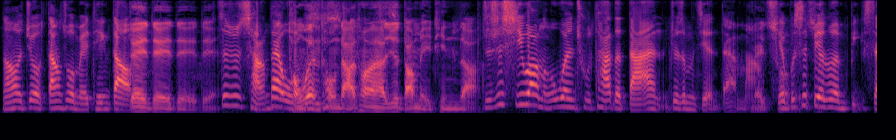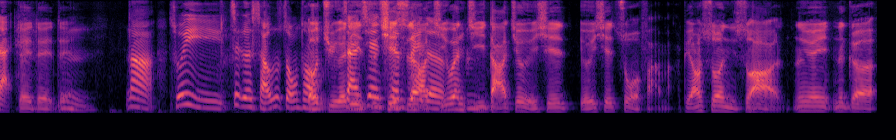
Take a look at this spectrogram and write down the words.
然后就当做没听到。对对对对，这就是常态。我统问同答，通常他就当没听到。只是希望能够问出他的答案，就这么简单嘛。没错，也不是辩论比赛。对对对。嗯。那所以这个少数总统，我举个例子，其实啊，即问即答就有一些、嗯、有一些做法嘛。比方说，你说啊，因为那个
